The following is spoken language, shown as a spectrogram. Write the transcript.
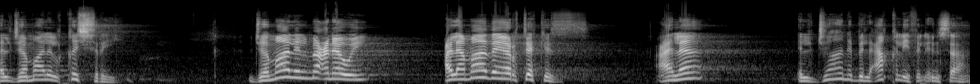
الجمال القشري. الجمال المعنوي على ماذا يرتكز؟ على الجانب العقلي في الإنسان.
